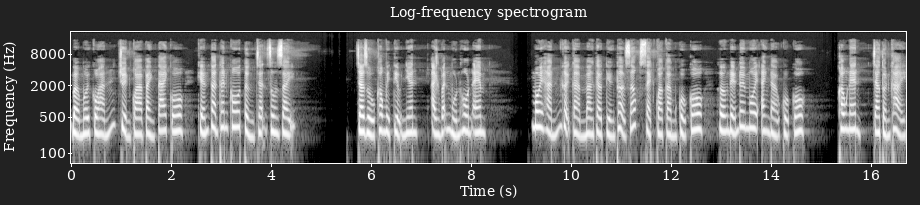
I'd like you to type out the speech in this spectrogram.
Bờ môi cô hắn chuyển qua vành tai cô, khiến toàn thân cô từng trận run dậy. Cho dù không bị tiểu nhân, anh vẫn muốn hôn em. Môi hắn gợi cảm mang theo tiếng thở dốc xẹt qua cằm của cô, hướng đến đôi môi anh đào của cô. Không nên, Trang Tuấn Khải.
